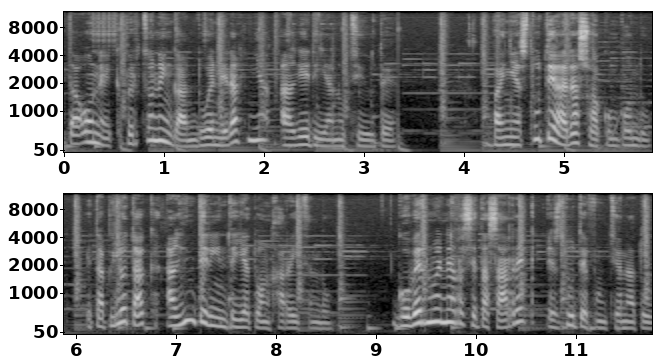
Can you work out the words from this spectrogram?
eta honek pertsonengan duen eragina agerian utzi dute. Baina ez dute arazoa konpondu, eta pilotak aginterien teiatuan jarraitzen du. Gobernuen errezeta zarrek ez dute funtzionatu,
